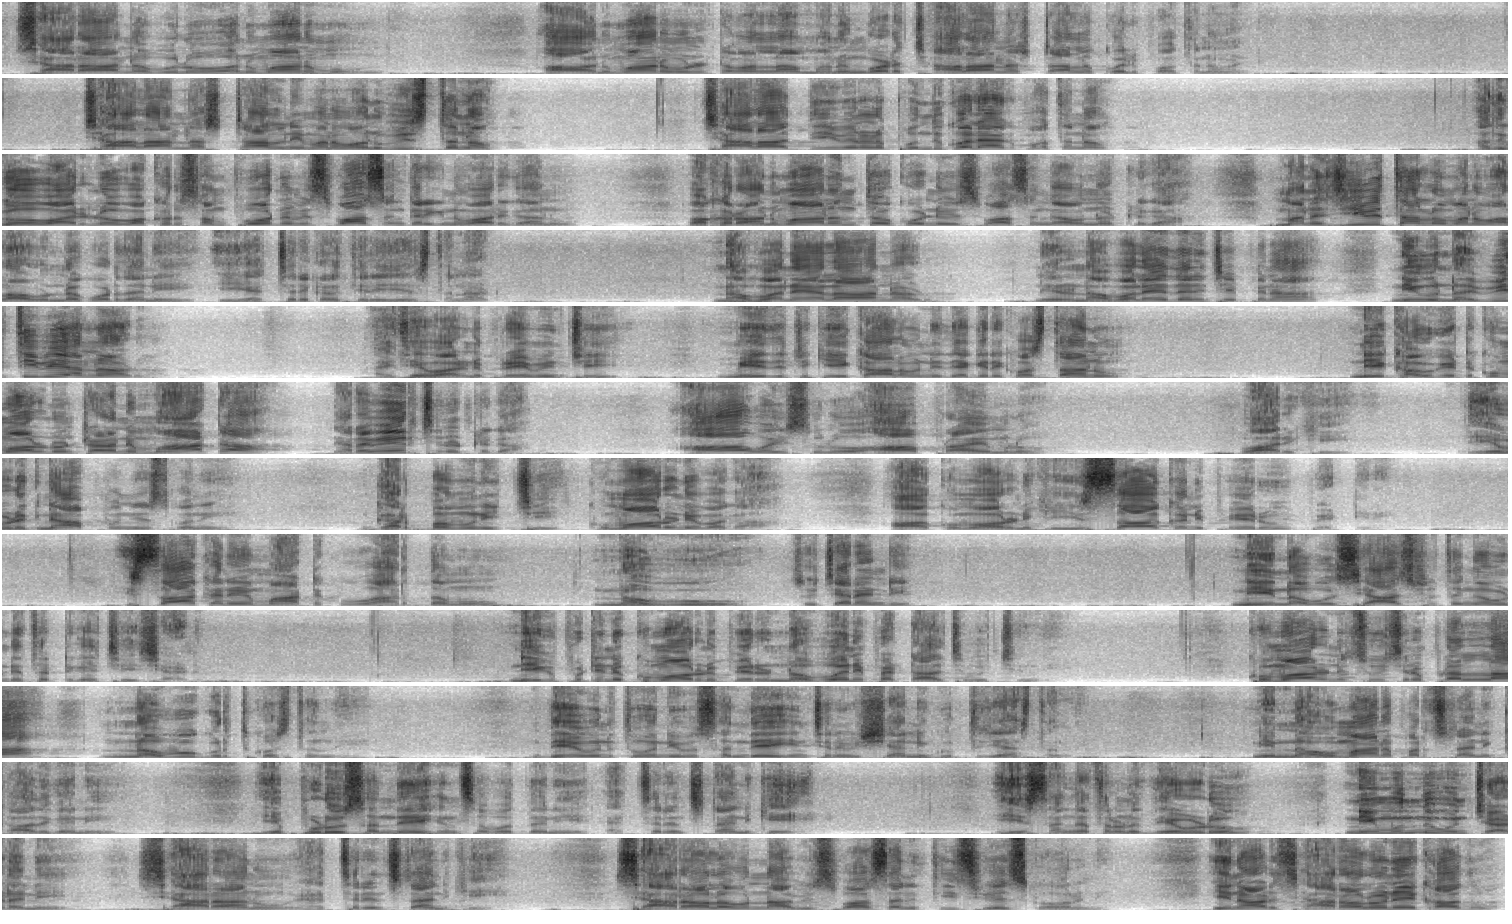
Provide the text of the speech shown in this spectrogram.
శారా నవ్వులో అనుమానము ఉంది. ఆ అనుమానం ఉండటం వల్ల మనం కూడా చాలా నష్టాలను కోల్పోతున్నామండి చాలా నష్టాలని మనం అనుభవిస్తున్నాం. చాలా దీవెనలు పొందుకోలేకపోతున్నాం. అదిగో వారిలో ఒకరు సంపూర్ణ విశ్వాసం కలిగిన వారుగాను ఒకరు అనుమానంతో కూడిన విశ్వాసంగా ఉన్నట్లుగా మన జీవితాల్లో మనం అలా ఉండకూడదని ఈ హెచ్చరికలు తెలియజేస్తున్నాడు. నవ్వనేలా అన్నాడు. నేను నవ్వలేదని చెప్పినా నీవు నవ్వితివి అన్నాడు. అయితే వారిని ప్రేమించి మీదిటికి ఈ కాలం నీ దగ్గరికి వస్తాను. నీ కవిగిటి కుమారుడు ఉంటాడనే మాట నెరవేర్చినట్లుగా ఆ వయసులో ఆ ప్రాయంలో వారికి దేవుడు జ్ఞాపకం చేసుకొని గర్భమునిచ్చి కుమారునివ్వగా ఆ కుమారునికి ఇస్సాక్ అని పేరు పెట్టిరి. ఇస్సాక్ అనే మాటకు అర్థము నవ్వు. చూచారండి? నీ నవ్వు శాశ్వతంగా ఉండేటట్టుగా చేశాడు. నీకు పుట్టిన కుమారుని పేరు నవ్వు అని పెట్టాల్సి వచ్చింది. కుమారుని చూసినప్పుడల్లా నవ్వు గుర్తుకొస్తుంది. దేవునితో నీవు సందేహించిన విషయాన్ని గుర్తు చేస్తుంది. నిన్ను అవమానపరచడానికి కాదు కానీ ఎప్పుడూ సందేహించవద్దని హెచ్చరించడానికే ఈ సంగతులను దేవుడు నీ ముందు ఉంచాడని శారాను హెచ్చరించడానికి శారాలో ఉన్న అవిశ్వాసాన్ని తీసివేసుకోవాలని. ఈనాడు శారాలోనే కాదు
